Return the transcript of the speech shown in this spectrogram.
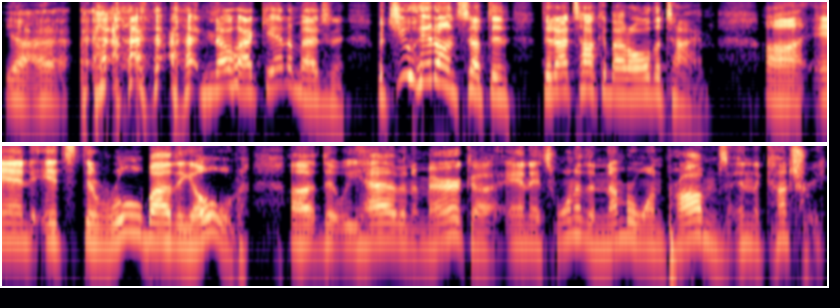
Yeah, I, no, I can't imagine it. But you hit on something that I talk about all the time uh, and it's the rule by the old uh, that we have in America, and it's one of the number one problems in the country.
